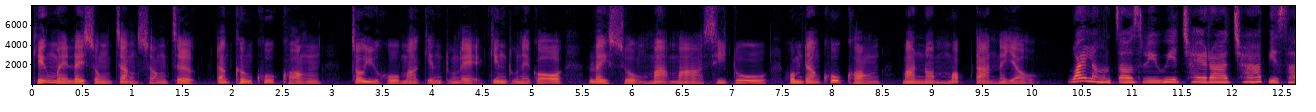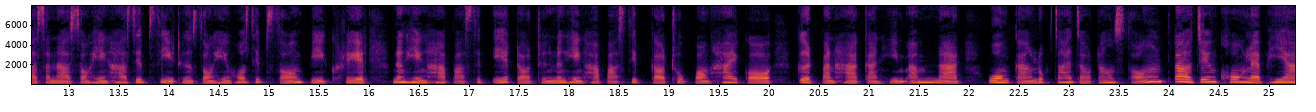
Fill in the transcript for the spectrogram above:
เกียงใหม่ไล่ส่งจ้างสองเจิก ดังเครื่องคู่ของเจ้าอยู่โหมาเกียงตุงแหลเกียงตุงในก็ไล่ส่งมามาสีตูผมดังคู่ของมาน้อมมอบต้านในเย้า ไหวหลังเจ้าสรีวิชัยราชาปีศาสนา2เฮง54ถึง2เฮง62ปีเครด1เฮง581ต่อถึง1เฮง589ถูกปองให้ก่อเกิดปัญหาการหิมอำนาจ วงกลางลูกจ้ายเจ้าตั้งสองเต้าเจียงคงและพญา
